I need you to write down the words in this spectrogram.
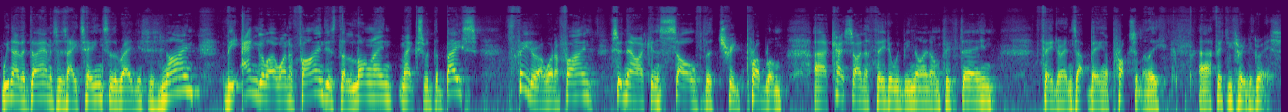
we know the diameter is 18, so the radius is 9. The angle I want to find is the line makes with the base. Theta I want to find, so now I can solve the trig problem. Uh, cosine of theta would be 9 on 15. Theta ends up being approximately uh, 53 degrees.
